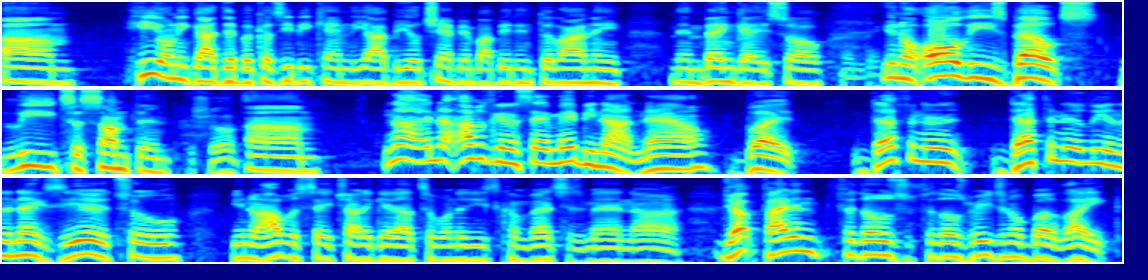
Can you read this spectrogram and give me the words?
Um, he only got there because he became the IBO champion by beating Thulani Mbenge. So, you know, all these belts lead to something. For sure. Um, No, and I was gonna say maybe not now, but definitely, definitely in the next year or two. You know, I would say try to get out to one of these conventions, man. Uh, yep. fighting for those for those regional, but like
